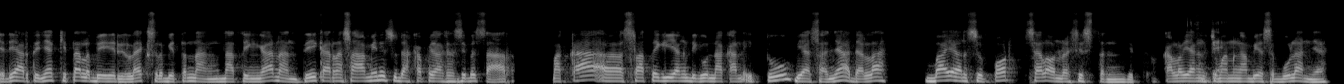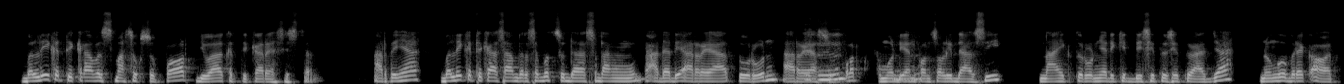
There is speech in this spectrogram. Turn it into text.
Jadi artinya kita lebih rileks, lebih tenang. Nah tinggal nanti karena saham ini sudah kapitalisasi besar, maka uh, strategi yang digunakan itu biasanya adalah buy on support, sell on resistance gitu. Kalau yang okay. cuma ngambil sebulan ya, beli ketika masuk support, jual ketika resisten. Artinya beli ketika saham tersebut sudah sedang ada di area turun, area mm -hmm. support, kemudian mm -hmm. konsolidasi, naik turunnya dikit di situ-situ aja, nunggu breakout.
